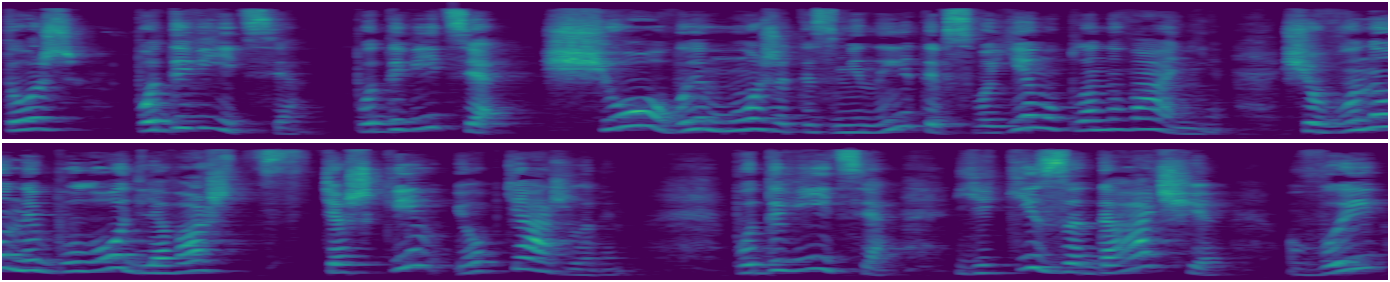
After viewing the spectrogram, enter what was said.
Тож подивіться, подивіться, що ви можете змінити в своєму плануванні, щоб воно не було для вас тяжким і обтяжливим. Подивіться, які задачі ви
